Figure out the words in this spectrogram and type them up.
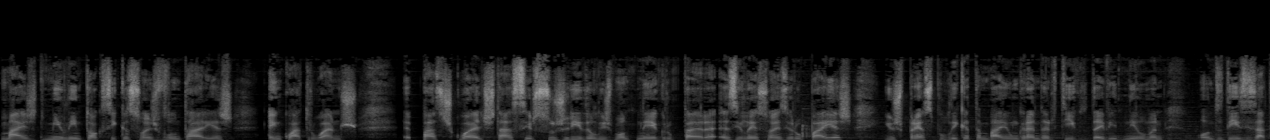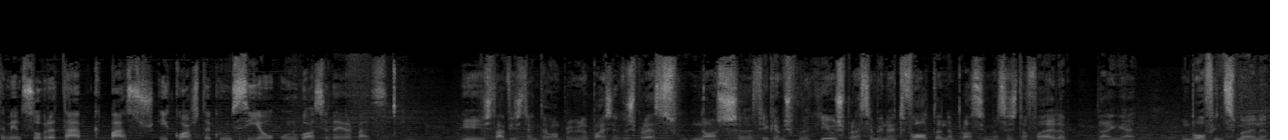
mais de mil intoxicações voluntárias em quatro anos. Passos Coelho está a ser sugerido a Luís Montenegro para as eleições europeias e o Expresso publica também um grande artigo de David Neilman, onde diz exatamente sobre a TAP que Passos e Costa conheciam o negócio da Airbus. E está vista então a primeira página do Expresso. Nós eh, ficamos por aqui. O Expresso à meia-noite volta na próxima sexta-feira. Tenha um bom fim de semana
